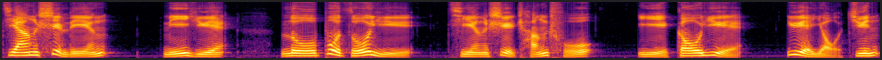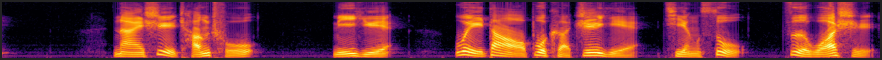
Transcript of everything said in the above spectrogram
将士陵，弥曰：“鲁不足与，请示成除。”以勾越，越有君，乃是成除。弥曰：“未道不可知也，请速自我使。”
